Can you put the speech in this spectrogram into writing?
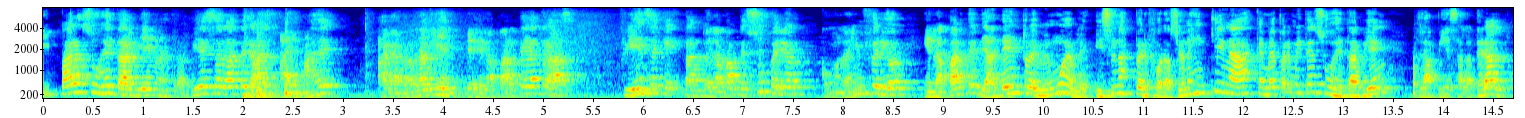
Y para sujetar bien nuestra pieza lateral, además de agarrarla bien desde la parte de atrás, fíjense que tanto en la parte superior como en la inferior, en la parte de adentro de mi mueble, hice unas perforaciones inclinadas que me permiten sujetar bien la pieza lateral.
